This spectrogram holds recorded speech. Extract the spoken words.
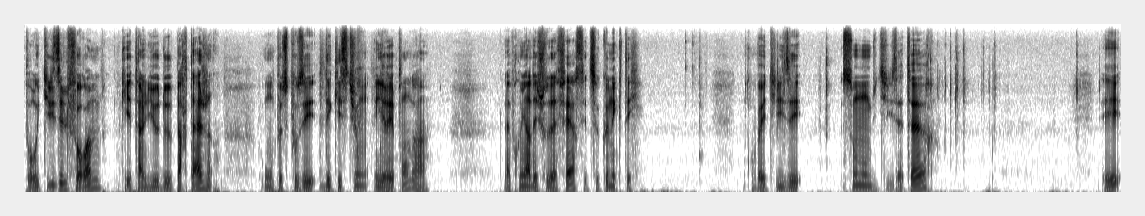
Pour utiliser le forum, qui est un lieu de partage, où on peut se poser des questions et y répondre, la première des choses à faire, c'est de se connecter. On va utiliser son nom d'utilisateur et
